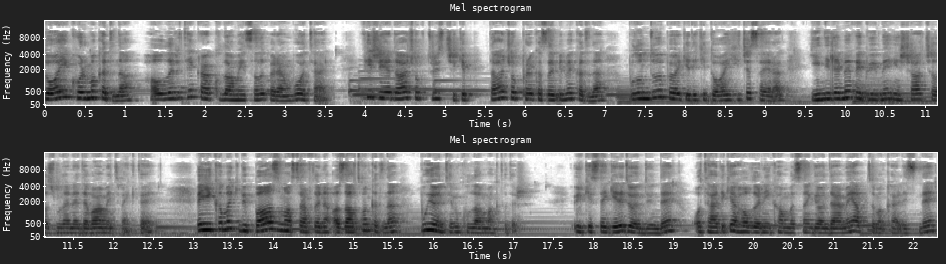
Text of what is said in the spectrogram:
Doğayı korumak adına havluları tekrar kullanmayı salık veren bu otel, Fiji'ye daha çok turist çekip daha çok para kazanabilmek adına bulunduğu bölgedeki doğayı hiçe sayarak yenileme ve büyüme inşaat çalışmalarına devam etmekte ve yıkama gibi bazı masraflarını azaltmak adına bu yöntemi kullanmaktadır. Ülkesine geri döndüğünde oteldeki havluların yıkanmasına gönderme yaptığı makalesinde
